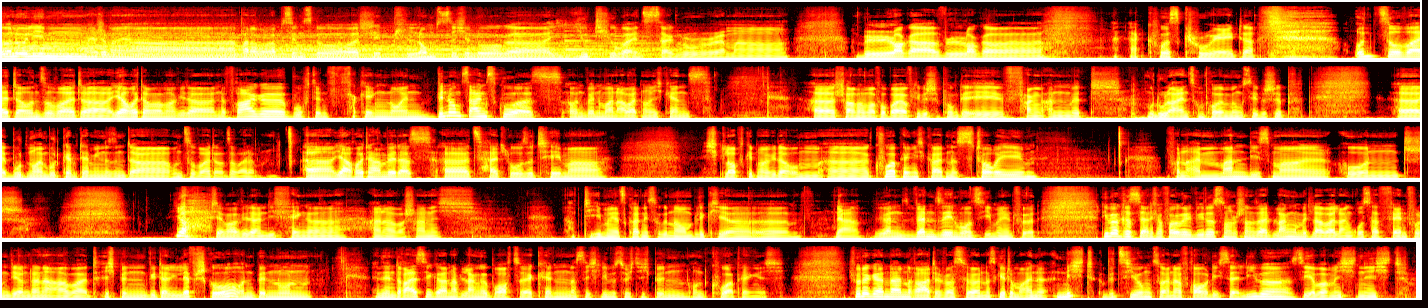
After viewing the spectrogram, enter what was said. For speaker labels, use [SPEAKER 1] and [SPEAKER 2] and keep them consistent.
[SPEAKER 1] So, hallo ihr Lieben, Herr Schemeier, Paderborner Beziehungscoach, Diplompsychologe, YouTuber, Instagrammer, Blogger, Vlogger, Kurscreator und so weiter und so weiter. Ja, heute haben wir mal wieder eine Frage. Buch den fucking neuen Bindungsangstkurs. Und wenn du meine Arbeit noch nicht kennst, äh, schau einfach mal vorbei auf liebeschip.de. Fang an mit Modul 1 und Programmierungsliebeschip. Äh, Boot, neuen Bootcamp-Termine sind da und so weiter und so weiter. Äh, ja, heute haben wir das äh, zeitlose Thema. Ich glaube, es geht mal wieder um äh, Co-Abhängigkeit, eine Story von einem Mann diesmal und ja, der mal wieder in die Fänge einer wahrscheinlich, hab die E-Mail jetzt gerade nicht so genau im Blick hier, äh, ja, wir werden, werden sehen, wo uns E-Mail hinführt. Lieber Christian, ich verfolge die Videos nun schon seit langem mittlerweile ein großer Fan von dir und deiner Arbeit. Ich bin Vitali Levschko und bin nun in den 30ern, habe lange gebraucht zu erkennen, dass ich liebessüchtig bin und co-abhängig. Ich würde gerne deinen Rat etwas hören. Es geht um eine Nicht-Beziehung zu einer Frau, die ich sehr liebe, sie aber mich nicht.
